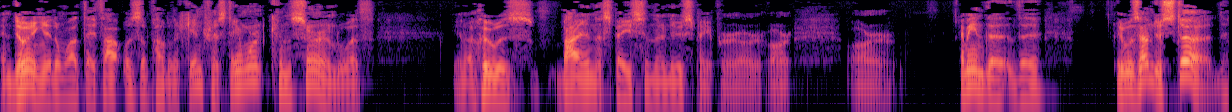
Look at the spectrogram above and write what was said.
and doing it in what they thought was the public interest. They weren't concerned with you know, who was buying the space in their newspaper or, or, or, I mean, the, the, it was understood,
